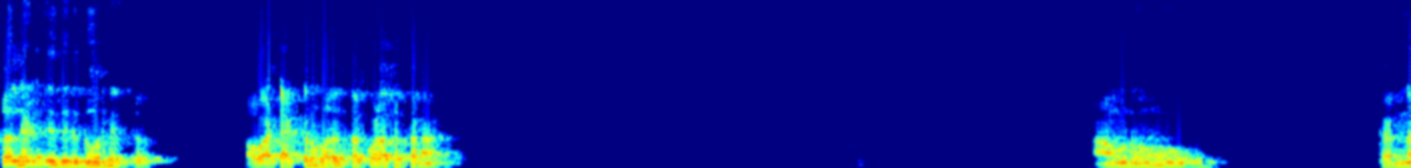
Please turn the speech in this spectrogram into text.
ಕಲ್ಲು ಹಿಡ್ತಿದ್ರಿ ದೂರ ನಿಂತು. ಅವ ಟ್ರ್ಯಾಕ್ಟರ್ ಹೊರಗೆ ತಕೊಳಕತ್ತಾನ ಅವನು ತನ್ನ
